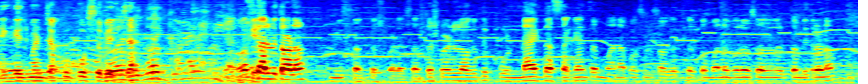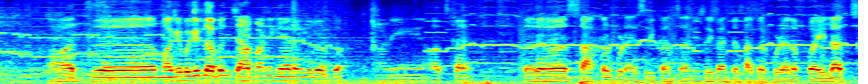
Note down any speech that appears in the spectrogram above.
एंगेजमेंटच्या खूप खूप शुभेच्छा. नमस्कार मित्रांनो. मी संतोष पडे संतोष पडे होते पुन्हा एकदा सगळ्यांचं मनापासून स्वागत करतो. मनपूर्वक स्वागत करतो मित्रांनो. आज मागे बघितलं आपण चहा पाणी घ्यायला गेलो होतो. आणि आज काय? तर साखरपुडा आहे श्रीकांतचा. आणि श्रीकांतच्या साखरपुड्याला पहिलाच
